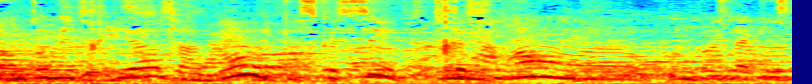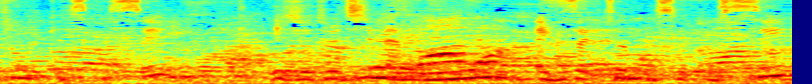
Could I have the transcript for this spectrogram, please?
L'endométriose, ah bon, mais qu'est-ce que c'est? Très souvent euh, on me pose la question de qu'est-ce que c'est. Et je te dis même moi exactement ce que c'est,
